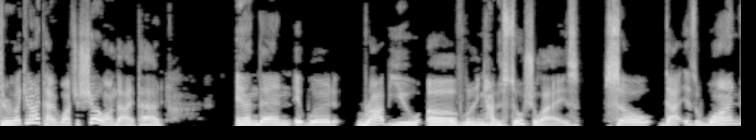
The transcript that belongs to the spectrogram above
through like an iPad, watch a show on the iPad, and then it would rob you of learning how to socialize. So that is one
